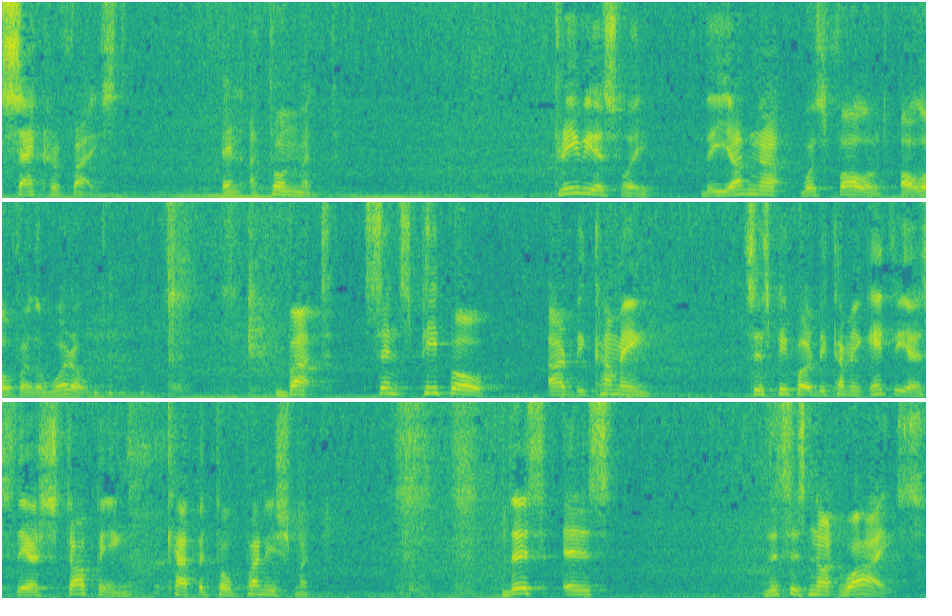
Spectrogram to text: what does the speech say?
sacrificed in atonement. Previously, the yagna was followed all over the world. But since people are becoming since people are becoming atheists, they are stopping capital punishment. This is this is not wise.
